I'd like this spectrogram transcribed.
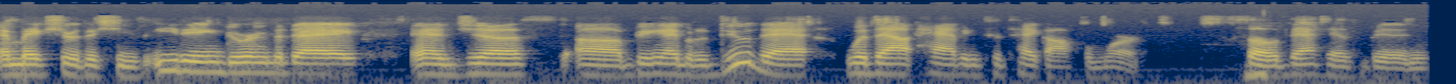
and make sure that she's eating during the day, and just uh, being able to do that without having to take off from work. So that has been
